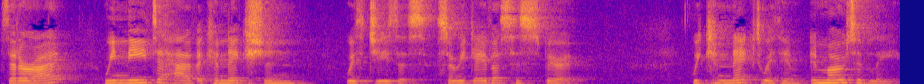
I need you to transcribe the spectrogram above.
Is that all right? We need to have a connection with Jesus. So he gave us his spirit. We connect with him emotively,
